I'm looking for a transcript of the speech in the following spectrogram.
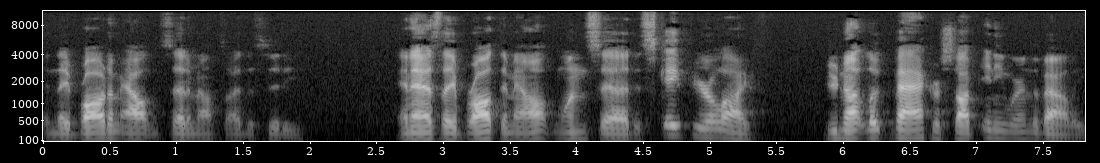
and they brought him out and set him outside the city. And as they brought them out, one said, Escape for your life. Do not look back or stop anywhere in the valley.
